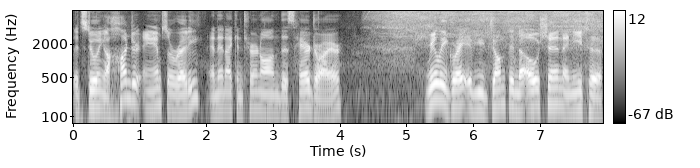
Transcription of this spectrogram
It's doing 100 amps already and then I can turn on this hair dryer. Really great if you jumped in the ocean and need to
